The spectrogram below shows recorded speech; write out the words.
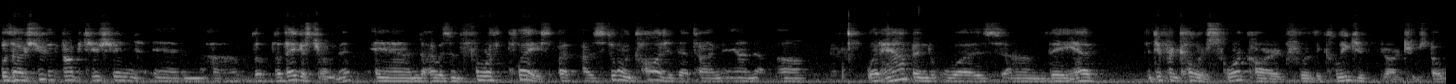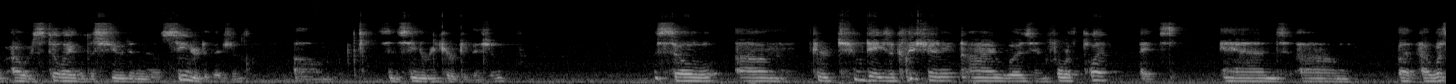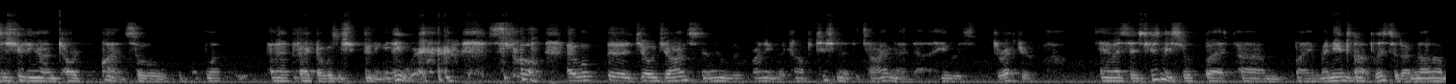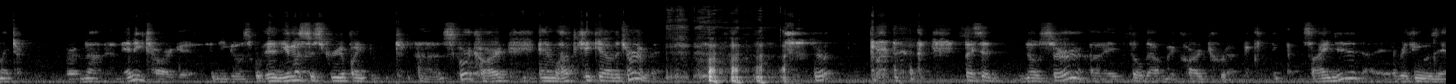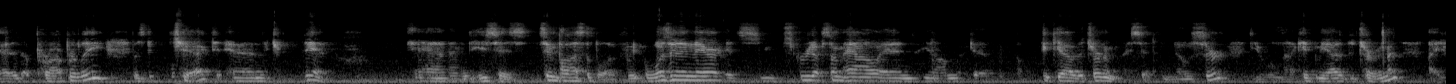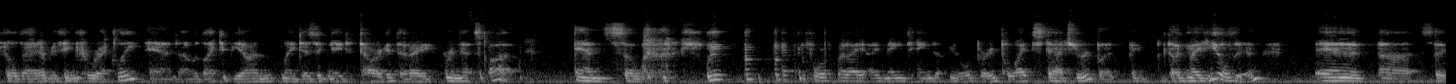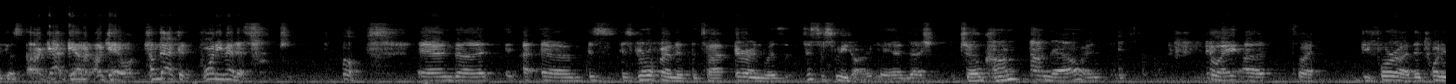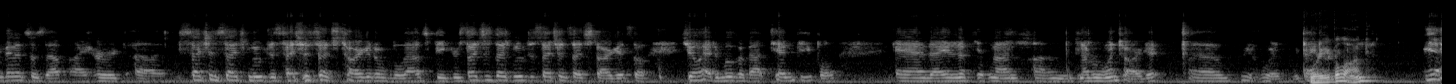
was I was shooting competition in uh, the, the, Vegas tournament, and I was in fourth place, but I was still in college at that time. And uh, what happened was um, they had a different color scorecard for the collegiate archers, but I was still able to shoot in the senior division, um, in senior recurve division. So um, for two days of competition, I was in fourth place, and um, but I wasn't shooting on target one. So, and in fact, I wasn't shooting anywhere. so I went to Joe Johnston, who was running the competition at the time, and uh, he was director. And I said, "Excuse me, sir, but um, my my name's not listed. I'm not on my." Tar- I'm not on any target. And he goes, well, then you must have screwed up on your uh, scorecard and we'll have to kick you out of the tournament. so I said, no, sir. I filled out my card correctly, signed it. I, everything was added up properly, it was checked, and turned in. And he says, it's impossible. If it wasn't in there, it's you screwed up somehow, and you know I'm gonna kick you out of the tournament. I said, no, sir. You will not kick me out of the tournament. I filled out everything correctly, and I would like to be on my designated target that I earned that spot. And so we went back and forth, but I, I maintained a you know very polite stature, but I dug my heels in. And uh, so he goes, oh, God damn it. Okay, well, come back in 20 minutes. and uh, um, his, his girlfriend at the time, Erin, was just a sweetheart. And uh, Joe, calm down now. And anyway, uh, so I before uh, the 20 minutes was up, I heard uh, such and such moved to such and such target over the loudspeaker, such and such moved to such and such target. So Joe had to move about 10 people. And I ended up getting on, on number one target. Uh, where, where you belonged. Yeah.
